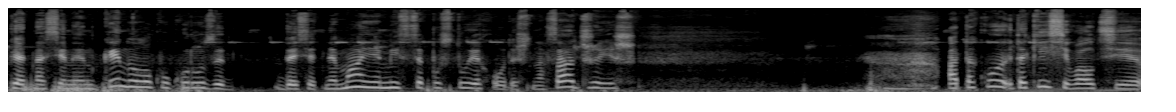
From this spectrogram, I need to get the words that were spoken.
П'ять насінин кинуло кукурузи, 10 немає, місце пустує, ходиш, насаджуєш. А такої, такій сівалці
